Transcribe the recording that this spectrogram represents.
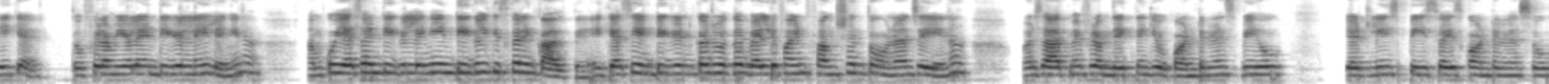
ठीक है? तो फिर हम ये वाला इंटीग्रल नहीं लेंगे ना। हम कोई ऐसा इंटीग्रल लेंगे इंटीग्रल किसका निकालते हैं? एक ऐसे इंटीग्रल का जो होता है वेल डिफाइंड फ़ंक्शन तो होना चाहिए ना। और साथ में फिर हम देखते हैं कि वो कॉन्टिन्यूस भी हो या एटलीस्ट पीस वाइज कॉन्टिन्यूस हो।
